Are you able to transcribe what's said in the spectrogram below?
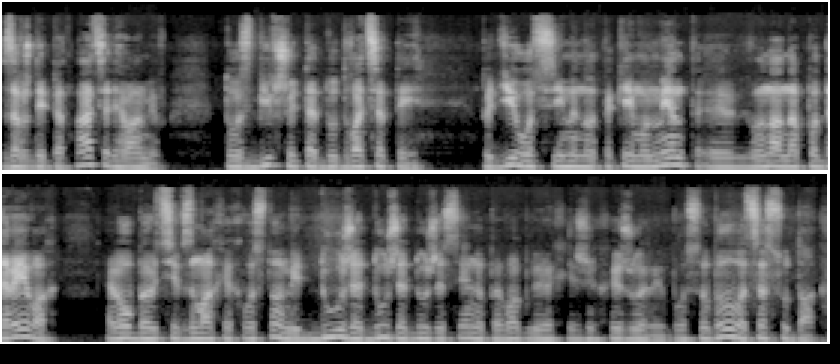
завжди 15 грамів, то збільшуйте до 20. Тоді ось іменно такий момент, е, вона на подривах робить ці взмахи хвостом і дуже-дуже-дуже сильно приваблює хижурів, бо особливо це судак.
